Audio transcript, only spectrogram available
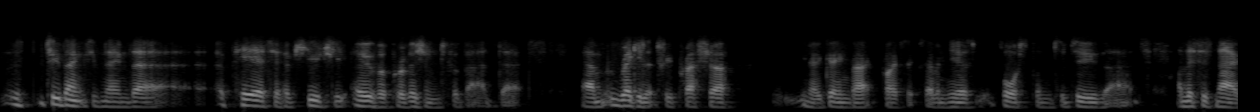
the two banks you've named there appear to have hugely over provisioned for bad debts. Um, regulatory pressure, you know, going back five, six, seven years, forced them to do that. And this is now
